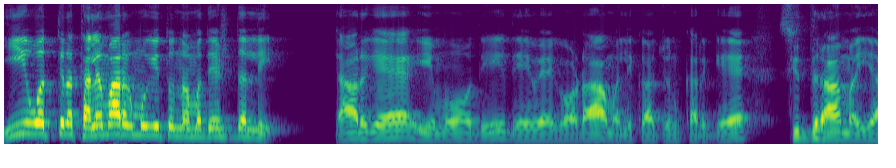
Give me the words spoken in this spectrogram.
ಇವತ್ತಿನ ತಲೆಮಾರಿಗೆ ಮುಗೀತು ನಮ್ಮ ದೇಶದಲ್ಲಿ. ಯಾರಿಗೆ? ಈ ಮೋದಿ, ದೇವೇಗೌಡ, ಮಲ್ಲಿಕಾರ್ಜುನ್ ಖರ್ಗೆ, ಸಿದ್ದರಾಮಯ್ಯ,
